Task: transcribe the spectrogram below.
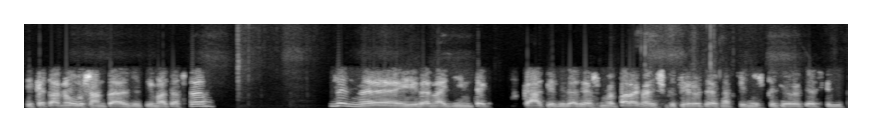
και κατανοούσαν τα ζητήματα αυτά δεν ε, είδα να γίνεται κάτι, δηλαδή ας πούμε παράκαλε του επιχειρηματίες να αφήνουν του επιχειρηματίες κλπ.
